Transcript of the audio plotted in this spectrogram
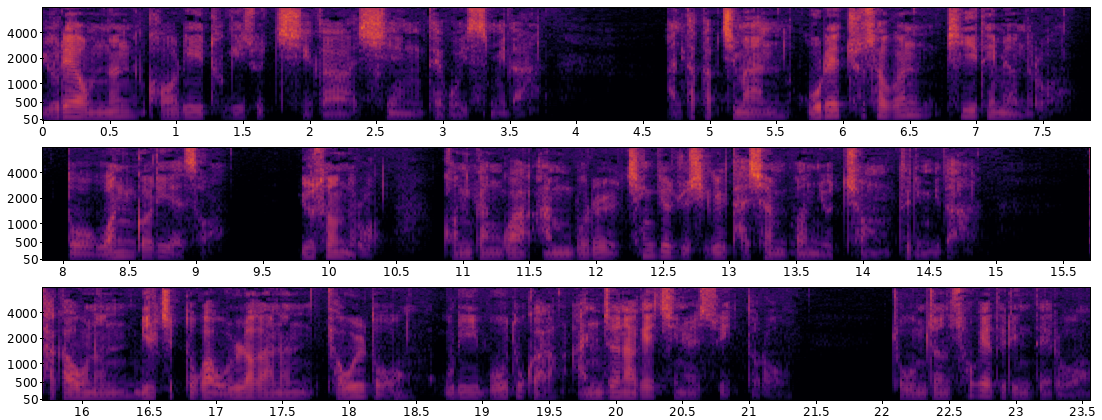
유례 없는 거리 두기 조치가 시행되고 있습니다. 안타깝지만 올해 추석은 비대면으로 또 원거리에서 유선으로 건강과 안부를 챙겨주시길 다시 한번 요청드립니다. 다가오는 밀집도가 올라가는 겨울도 우리 모두가 안전하게 지낼 수 있도록 조금 전 소개드린 대로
